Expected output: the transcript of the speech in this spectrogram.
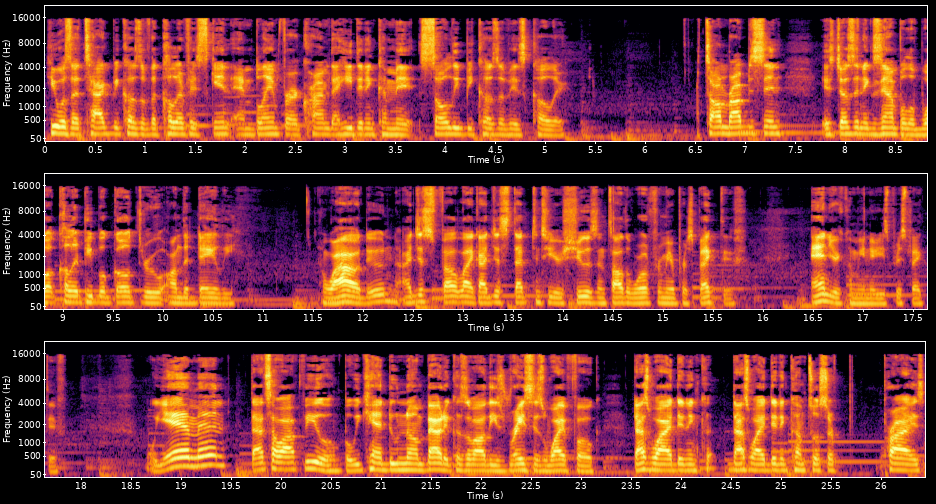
He was attacked because of the color of his skin and blamed for a crime that he didn't commit solely because of his color. Tom Robinson is just an example of what colored people go through on the daily. Wow, dude. I just felt like I just stepped into your shoes and saw the world from your perspective and your community's perspective. Well, yeah, man, that's how I feel, but we can't do nothing about it because of all these racist white folk. That's why I didn't. That's why I didn't come to a surprise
